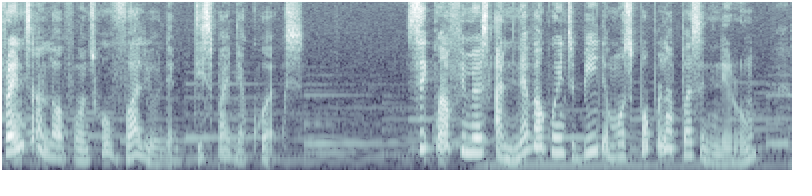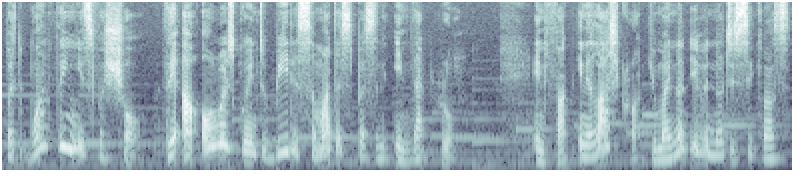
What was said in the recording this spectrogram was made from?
Friends and loved ones who value them despite their quirks. Sigma females are never going to be the most popular person in the room, but one thing is for sure, they are always going to be the smartest person in that room. In fact, in a large crowd, you might not even notice Sigma's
